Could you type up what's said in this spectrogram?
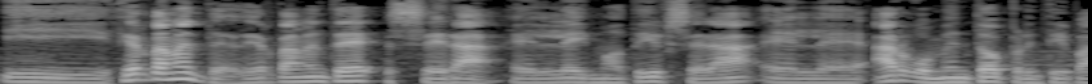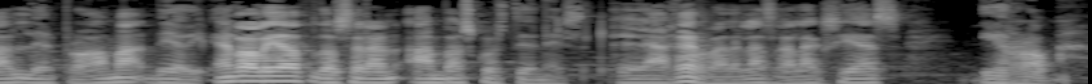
y ciertamente, ciertamente será el leitmotiv, será el eh, argumento principal del programa de hoy. En realidad lo serán ambas cuestiones, la guerra de las galaxias y Roma.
